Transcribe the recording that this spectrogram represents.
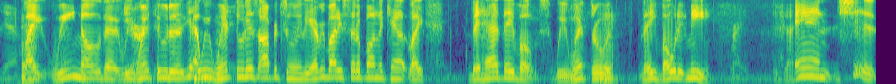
Yeah. Like we know that we He went earned through the yeah we went through this opportunity. Everybody set up on the count like they had their votes. We went through it. Hmm. They voted me. Right. Exactly. And shit,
